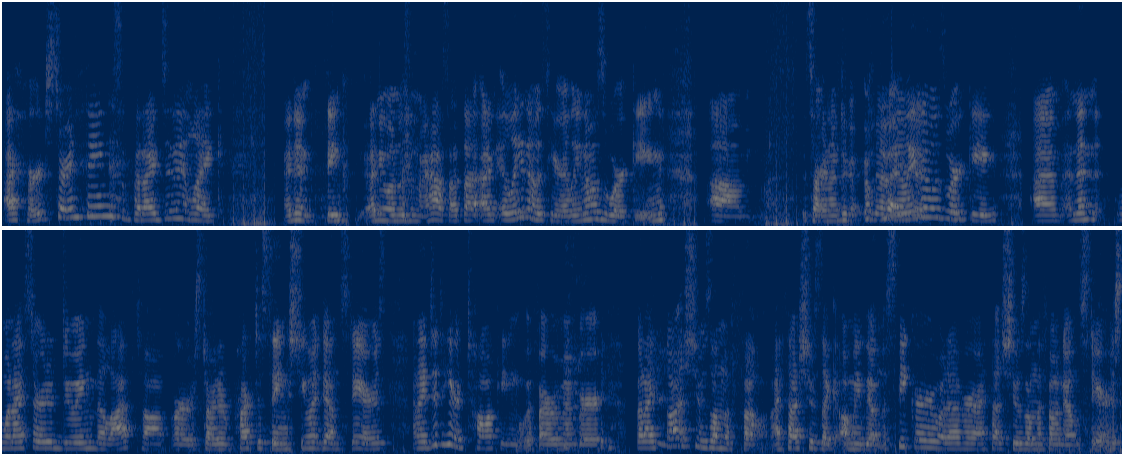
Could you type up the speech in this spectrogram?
I heard certain things, but I didn't like I didn't think anyone was in my house. I thought and Elena was here. Elena was working. Um, sorry, not to go. No, but Elena good. was working. Um, and then when I started doing the laptop or started practicing, she went downstairs and I did hear talking, if I remember. but I thought she was on the phone. I thought she was like, oh, maybe on the speaker or whatever. I thought she was on the phone downstairs.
